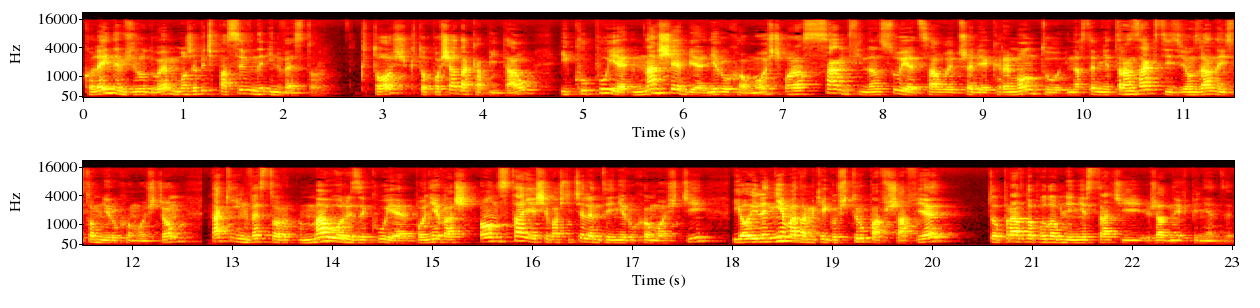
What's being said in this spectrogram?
Kolejnym źródłem może być pasywny inwestor. Ktoś, kto posiada kapitał i kupuje na siebie nieruchomość oraz sam finansuje cały przebieg remontu i następnie transakcji związanej z tą nieruchomością, taki inwestor mało ryzykuje, ponieważ on staje się właścicielem tej nieruchomości i o ile nie ma tam jakiegoś trupa w szafie, to prawdopodobnie nie straci żadnych pieniędzy.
